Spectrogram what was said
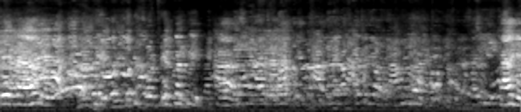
เห็นแล้วเห็น คนผิดมีคนผิ เห็ ด นคนผิดค่ะ ถามเลยว่าใครจะยอมรับเลย ถ้าเห็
